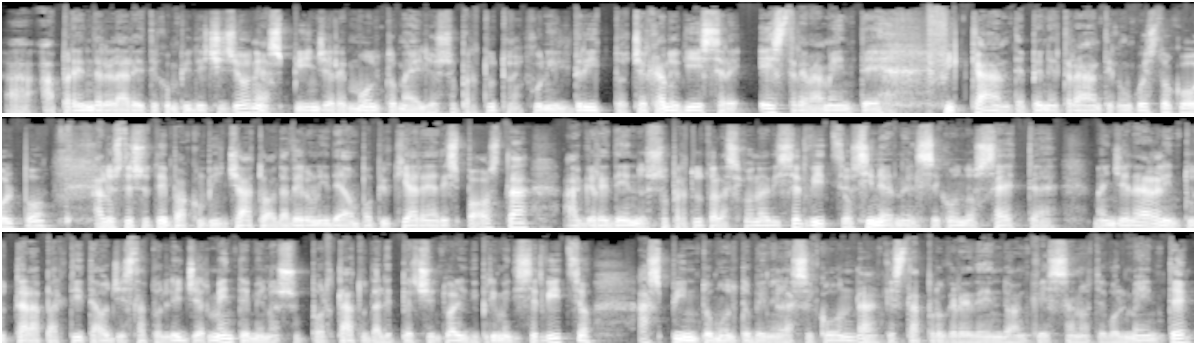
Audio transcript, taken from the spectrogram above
a, a prendere la rete con più decisione, a spingere molto meglio, soprattutto con il dritto, cercando di essere estremamente ficcante, penetrante con questo colpo. Allo stesso tempo ha cominciato cominciato ad avere un'idea un po' più chiara in risposta, aggredendo soprattutto la seconda di servizio. Sinner nel secondo set, ma in generale in tutta la partita oggi è stato leggermente meno supportato dalle percentuali di prime di servizio, ha spinto molto bene la seconda, che sta progredendo anch'essa notevolmente,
